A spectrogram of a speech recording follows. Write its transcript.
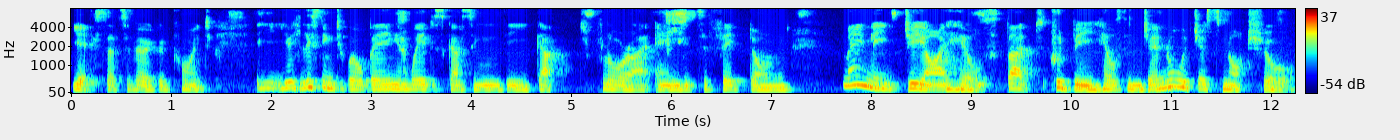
Yes, that's a very good point. You're listening to Wellbeing, and we're discussing the gut flora and its effect on mainly GI health, but could be health in general. We're just not sure.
